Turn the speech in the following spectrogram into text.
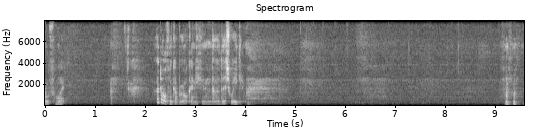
Thankfully, I don't think I broke anything though this week.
